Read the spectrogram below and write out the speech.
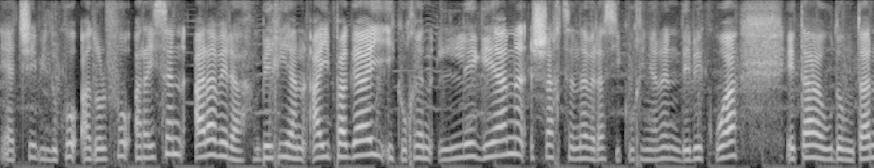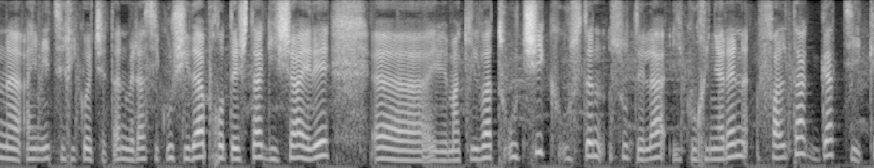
EH Bilduko Adolfo Araizen arabera berrian aipagai ikurren legean sartzen da beraz ikurrinaren debekoa eta udauntan hainitz erriko etxetan beraz ikusi da protesta gisa ere uh, makil bat utxik usten zutela ikurrinaren falta gatik.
